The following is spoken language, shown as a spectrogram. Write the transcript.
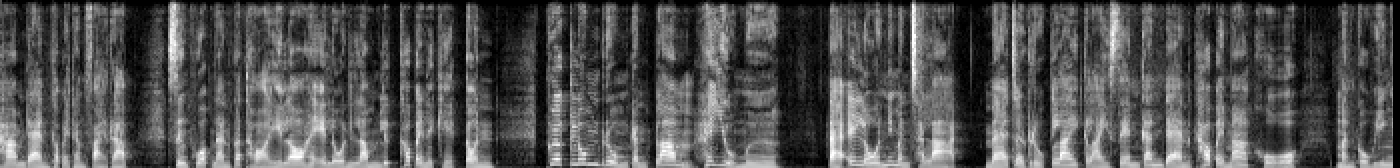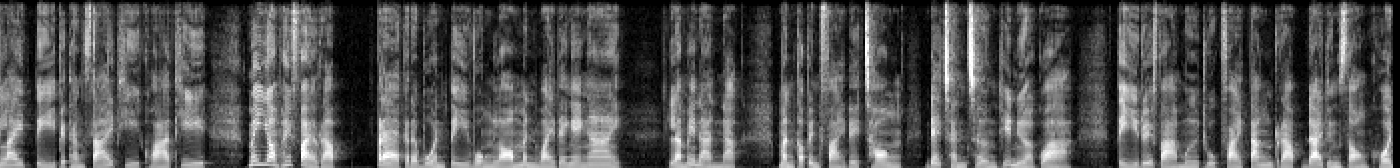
ข้ามแดนเข้าไปทางฝ่ายรับ ซึ่งพวกนั้นก็ถอยล่อให้ไอ้โลนล้ำลึกเข้าไปในเขตตน เพื่อกลุ่มรุมกันปล้ำให้อยู่มือ แต่ไอ้โลนนี่มันฉลาด แม้จะรุกไล่ไกลเส้นกั้นแดนเข้าไปมากโข มันก็วิ่งไล่ตีไปทางซ้ายทีขวาที ไม่ยอมให้ฝ่ายรับ แปรกระบวนตีวงล้อมมันไว้ได้ง่าย ๆ และไม่นานนัก มันก็เป็นฝ่ายได้ช่อง ได้ชั้นเชิงที่เหนือกว่า ตีด้วยฝ่ามือถูกฝ่ายตั้งรับได้ถึงสองคน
